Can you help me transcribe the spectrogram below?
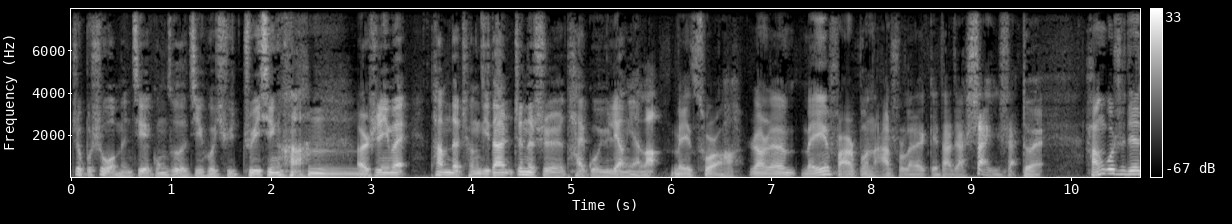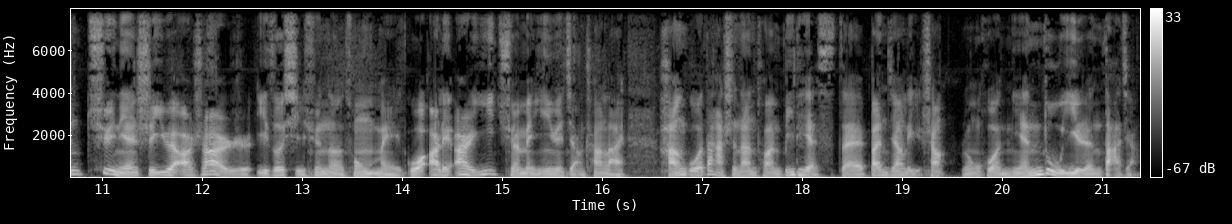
这不是我们借工作的机会去追星哈，嗯，而是因为他们的成绩单真的是太过于亮眼了。没错啊，让人没法不拿出来给大家晒一晒。对，韩国时间去年十一月二十二日，一则喜讯呢从美国二零二一全美音乐奖传来，韩国大势男团 BTS 在颁奖礼上荣获年度艺人大奖。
